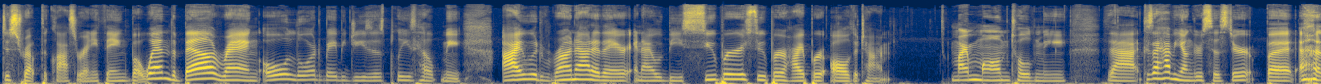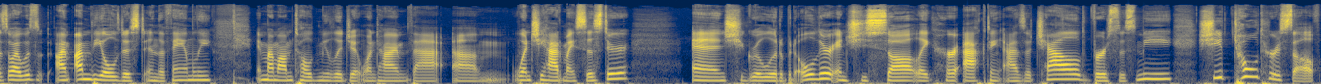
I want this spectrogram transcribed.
disrupt the class or anything. But when the bell rang, oh Lord baby Jesus, please help me. I would run out of there and I would be super super hyper all the time my mom told me that because I have a younger sister, but uh, so I was I'm, I'm the oldest in the family, and my mom told me legit one time that um, when she had my sister, and she grew a little bit older and she saw like her acting as a child versus me, she told herself,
